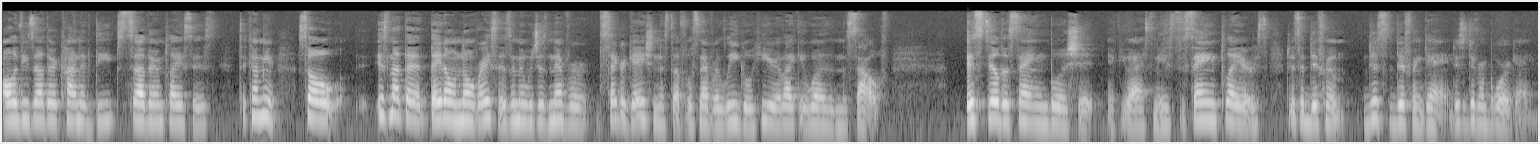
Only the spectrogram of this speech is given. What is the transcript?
all of these other kind of deep southern places to come here. So it's not that they don't know racism. It was just never segregation and stuff was never legal here like it was in the South. It's still the same bullshit, if you ask me. It's the same players, just a different just a different game, just a different board game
